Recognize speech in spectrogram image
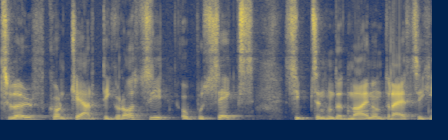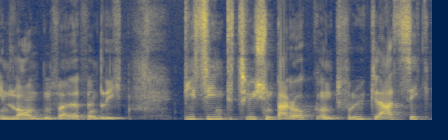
zwölf Concerti Grossi, Opus 6, 1739 in London veröffentlicht. Die sind zwischen Barock und Frühklassik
